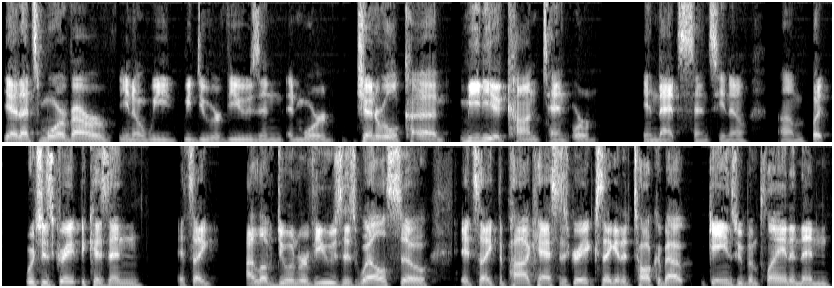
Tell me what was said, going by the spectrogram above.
yeah, that's more of our you know we we do reviews and and more general uh, media content, or in that sense, you know. Um, but which is great because then it's like I love doing reviews as well. So it's like the podcast is great because I get to talk about games we've been playing, and then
